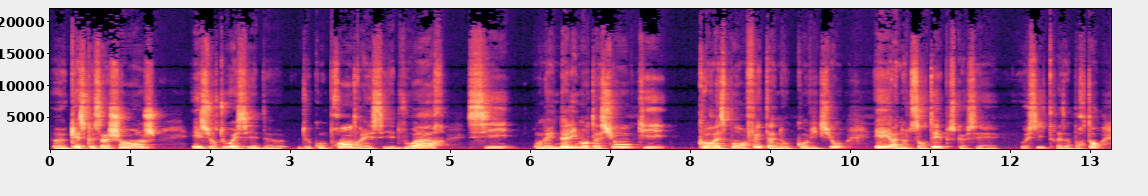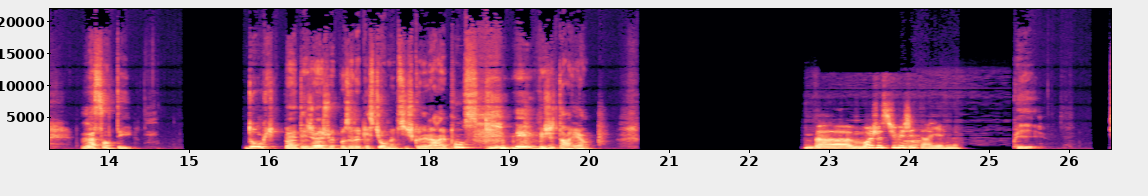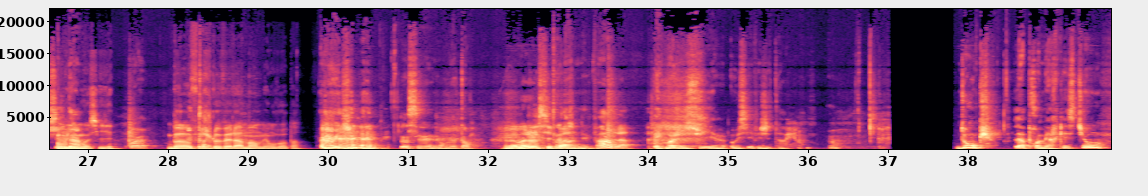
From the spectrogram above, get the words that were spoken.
euh, qu'est-ce que ça change, et surtout essayer de, de comprendre et essayer de voir si on a une alimentation qui correspond en fait à nos convictions et à notre santé, parce que c'est aussi très important, la santé. Donc, bah déjà, je vais poser la question, même si je connais la réponse. Qui est végétarien? Bah, moi, je suis végétarienne. Oui. Oui, moi aussi. Ouais. Bah, en fait, je levais la main, mais on voit pas. Ah oui, c'est embêtant. Bah, moi, je ne sais Toi, pas. N'es pas. Et moi, je suis euh, aussi végétarien. Donc, la première question,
